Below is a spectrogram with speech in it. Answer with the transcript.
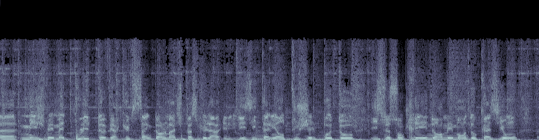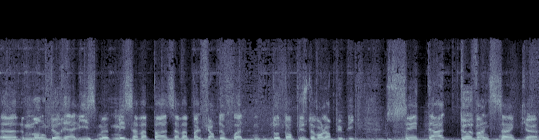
Euh, mais je vais mettre plus de 2,5 dans le match parce que là, les Italiens ont touché le poteau, ils se sont créés énormément d'occasions, euh, manque de réalisme, mais ça va pas, ça va pas le faire deux fois, d'autant plus devant leur public. C'est à 2,25.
